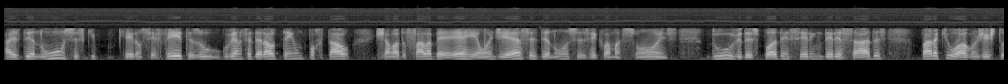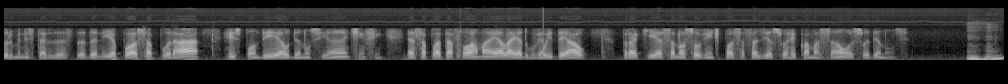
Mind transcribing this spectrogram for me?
as denúncias que queiram ser feitas, o, o governo federal tem um portal chamado Fala BR, onde essas denúncias, reclamações, dúvidas podem ser endereçadas para que o órgão gestor, o Ministério da Cidadania, possa apurar, responder ao denunciante, enfim. Essa plataforma ela é do governo ideal para que essa nossa ouvinte possa fazer a sua reclamação ou a sua denúncia. Uhum.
